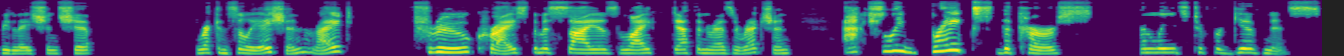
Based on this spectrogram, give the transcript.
relationship, reconciliation, right, through Christ, the Messiah's life, death, and resurrection, actually breaks the curse and leads to forgiveness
